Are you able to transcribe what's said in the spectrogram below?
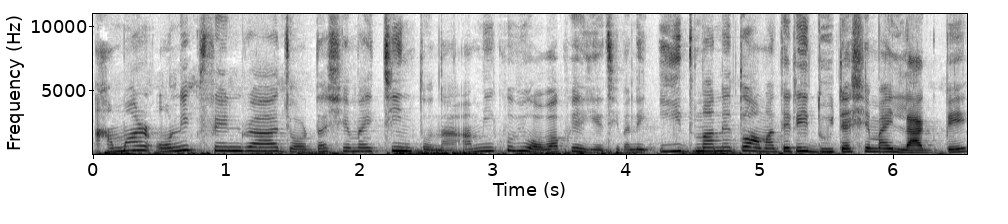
আমার অনেক ফ্রেন্ডরা জর্দা সেমাই চিনতো না। আমি খুবই অবাক হয়ে গেছি। মানে ঈদ মানে তো আমাদের এই দুইটা সেমাই লাগবে।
